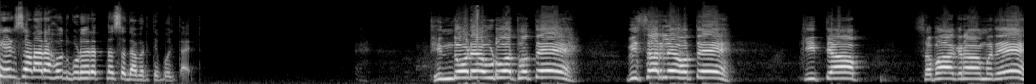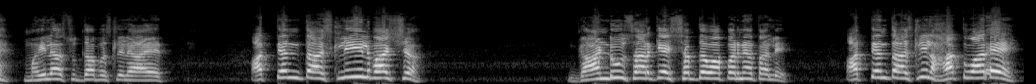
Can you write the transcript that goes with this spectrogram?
थेट जाणार आहोत. गुणरत्न सदावर्ते बोलतायत. थिंदोडे उडवत होते विसरले होते की त्या सभागृहामध्ये महिला सुद्धा बसलेल्या आहेत. अत्यंत अश्लील भाष्य. गांडू सारखे शब्द वापरण्यात आले. अत्यंत अश्लील हातवारे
